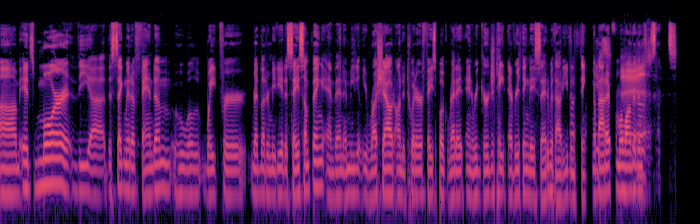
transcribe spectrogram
Um, it's more the uh, the segment of fandom who will wait for Red Letter Media to say something and then immediately rush out onto Twitter, Facebook, Reddit, and regurgitate everything they said without even thinking about it for more longer than seconds.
